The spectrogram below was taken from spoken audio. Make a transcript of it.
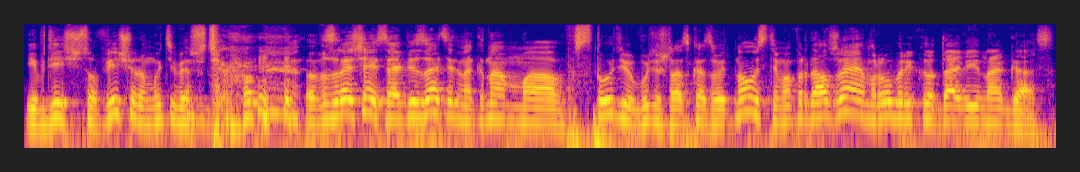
И в 10 часов вечера мы тебя ждем. Возвращайся обязательно к нам а, в студию. Будешь рассказывать новости. Мы продолжаем рубрику «Дави на газ».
